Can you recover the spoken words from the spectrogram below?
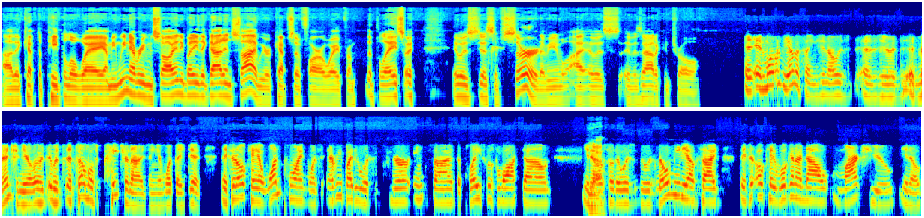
Uh, they kept the people away. I mean, we never even saw anybody that got inside. We were kept so far away from the place. It was just absurd. I mean, well, I, it was it was out of control. And, and one of the other things, you know, is as you had- had mentioned, you know, it, it was it's almost patronizing in what they did. They said, okay, at one point, once everybody was secure inside, the place was locked down, you know, Yeah. so there was there was no media outside. They said, okay, we're going to now march you, you know,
